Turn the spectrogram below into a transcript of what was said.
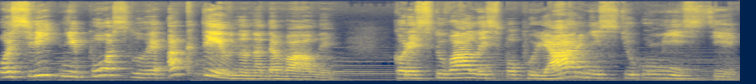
освітні послуги активно надавали, користувались популярністю у місті,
